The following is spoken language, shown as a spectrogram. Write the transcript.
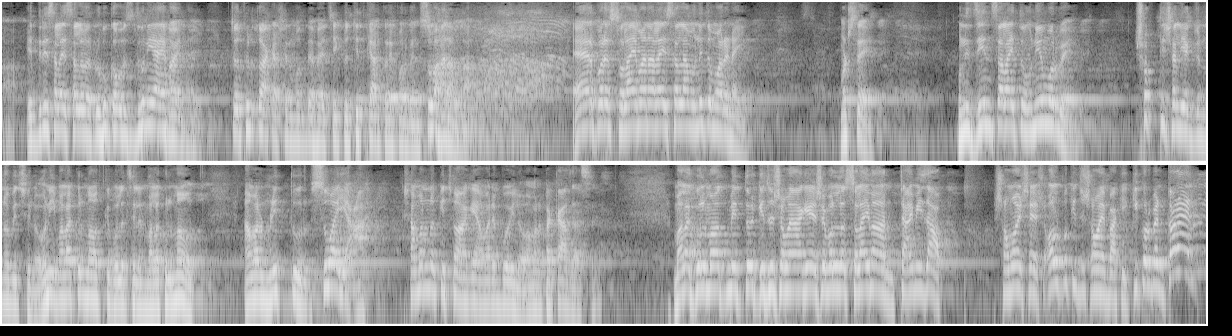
ইদ্রিস আলাইহিস সালামের রূহ কবজ দুনিয়ায় হয় নাই। চতুর্থ আকাশের মধ্যে হয়েছে, একটু চিৎকার করে পড়বেন। সুবহানাল্লাহ। এরপরে সুলাইমান আলাইহিস সালাম, উনি তো মরে নাই। মরছে? উনি জিন চালাইতো উনিও মরবে। শক্তিশালী একজন নবী ছিল। উনি মালাকুল মাউতকে বলেছিলেন, মালাকুল মাউত, আমার মৃত্যুর সুয়াইয়া, সামান্য কিছু আগে আমারে বইলো, আমার একটা কাজ আছে। মালাকুল মাউত মৃত্যুর কিছু সময় আগে এসে বলল, সোলাইমান টাইম ইজ আপ সময় শেষ, অল্প কিছু সময় বাকি, কি করবেন? করেন!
